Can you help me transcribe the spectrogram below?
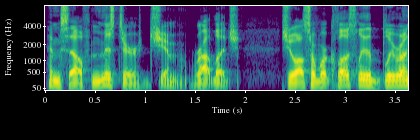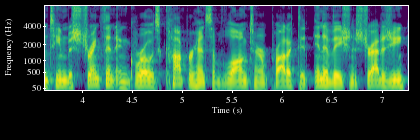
himself, Mr. Jim Rutledge. She'll also work closely with the Blue Run team to strengthen and grow its comprehensive long term product and innovation strategy,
